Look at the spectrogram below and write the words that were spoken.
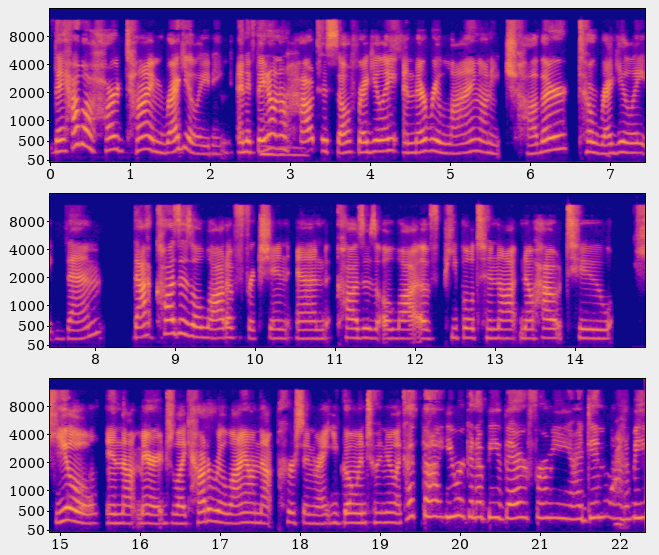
they have a hard time regulating. And if they mm-hmm. don't know mm-hmm. how to self regulate and they're relying on each other to regulate them, that causes a lot of friction and causes a lot of people to not know how to heal in that marriage, like how to rely on that person, right? You go into it and you're like, I thought you were going to be there for me. I didn't want to be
